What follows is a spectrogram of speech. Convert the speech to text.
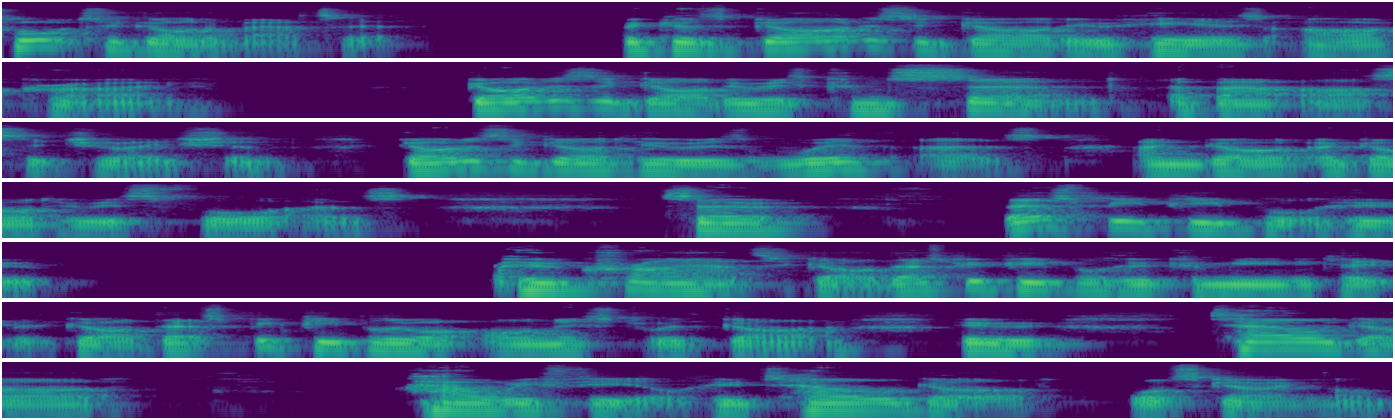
talk to God about it, because God is a God who hears our cry. God is a God who is concerned about our situation. God is a God who is with us and God a God who is for us. So let's be people who who cry out to God. Let's be people who communicate with God. Let's be people who are honest with God, who tell God how we feel, who tell God what's going on,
